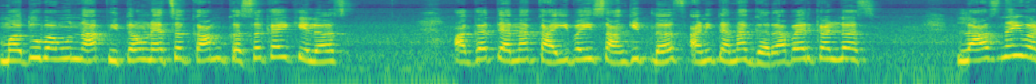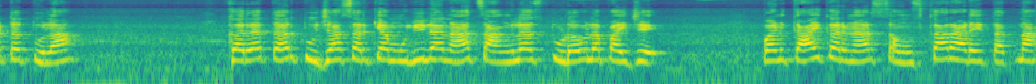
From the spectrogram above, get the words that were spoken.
मधुभाऊंना फितवण्याचं काम कसं काय केलंस? अगं त्यांना काही बाई सांगितलंस आणि त्यांना घराबाहेर काढलंस. लाज नाही वाटत तुला? खरं तर तुझ्यासारख्या मुलीला ना चांगलंच तुडवलं पाहिजे. पण काय करणार? संस्कार आड येतात ना.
